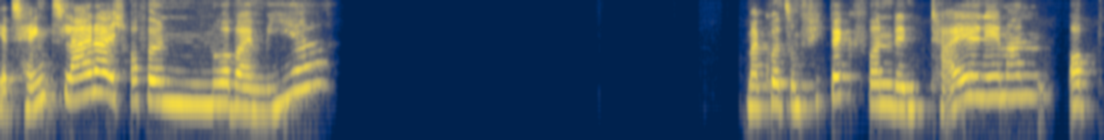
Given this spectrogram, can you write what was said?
Jetzt hängt es leider. Ich hoffe nur bei mir. Mal kurz um Feedback von den Teilnehmern, ob.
